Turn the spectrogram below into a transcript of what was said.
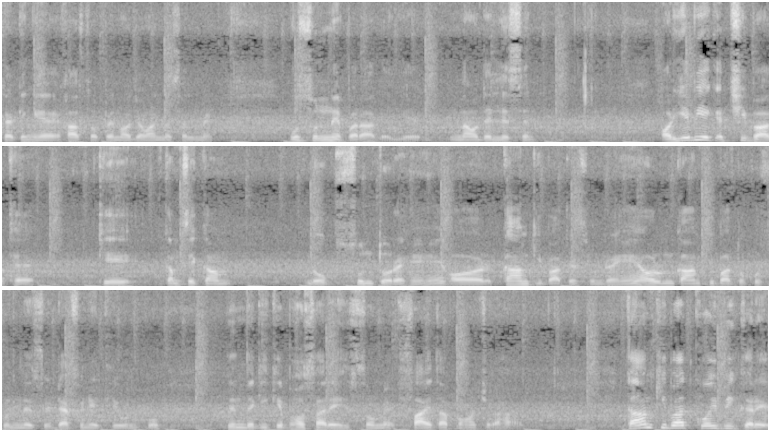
سیٹنگ ہے، خاص طور پہ نوجوان نسل میں، وہ سننے پر آ گئی ہے۔ ناؤ دے لسن اور یہ بھی ایک اچھی بات ہے کہ کم سے کم لوگ سن تو رہے ہیں اور کام کی باتیں سن رہے ہیں اور ان کام کی باتوں کو سننے سے ڈیفینیٹلی ان کو زندگی کے بہت سارے حصوں میں فائدہ پہنچ رہا ہے۔ کام کی بات کوئی بھی کرے،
